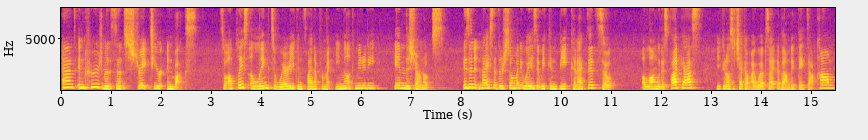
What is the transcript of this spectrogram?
and encouragement sent straight to your inbox. So I'll place a link to where you can sign up for my email community in the show notes. Isn't it nice that there's so many ways that we can be connected? So, along with this podcast, you can also check out my website, aboundingfaith.com,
